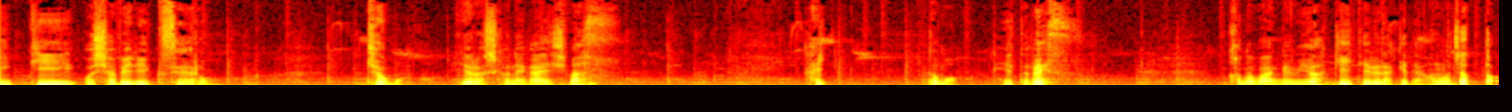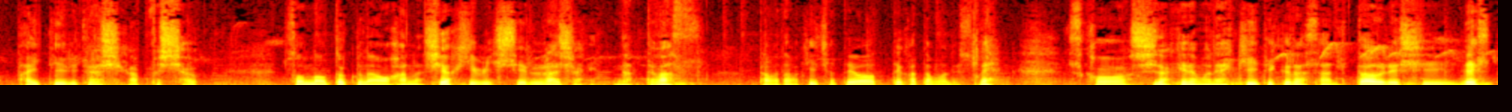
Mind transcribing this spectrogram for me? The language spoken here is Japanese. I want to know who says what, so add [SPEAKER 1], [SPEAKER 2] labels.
[SPEAKER 1] IT おしゃべり育成論。今日もよろしくお願いします。はい。どうもゆうとです。この番組は聞いてるだけでほんのちょっと IT リテラシーがアップしちゃう。そんなお得なお話を日々しているラジオになってます。たまたま聞いちゃったよって方もですね。少しだけでもね聞いてくださると嬉しいです。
